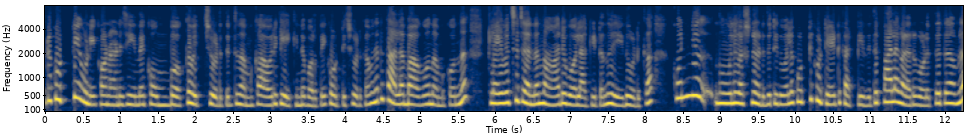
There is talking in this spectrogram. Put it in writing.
ഒരു കുട്ടി യൂണിക്കോൺ ആണ് ചെയ്യുന്ന കൊമ്പൊക്കെ വെച്ച് കൊടുത്തിട്ട് നമുക്ക് ആ ഒരു കേക്കിന്റെ പുറത്തേക്ക് ഒട്ടിച്ചു കൊടുക്കാം. എന്നിട്ട് തലഭാഗവും നമുക്കൊന്ന് ക്ലേ വെച്ചിട്ട് തന്നെ നാല് പോലെ ആക്കിയിട്ടൊന്ന് ചെയ്ത് കൊടുക്കുക. കുഞ്ഞ് നൂൽ കഷ്ണം എടുത്തിട്ട് ഇതുപോലെ കുട്ടി കുട്ടിയായിട്ട് കട്ട് ചെയ്തിട്ട് പല കളർ കൊടുത്തിട്ട് നമ്മൾ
